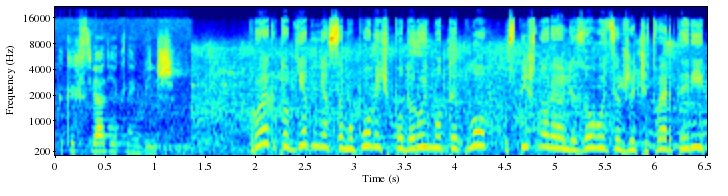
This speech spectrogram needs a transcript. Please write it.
таких свят якнайбільше. Проект об'єднання самопоміч Подаруймо тепло успішно реалізовується вже четвертий рік.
